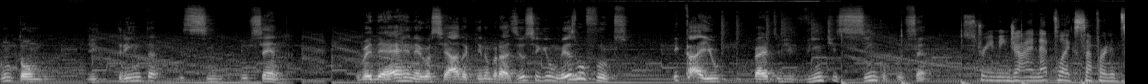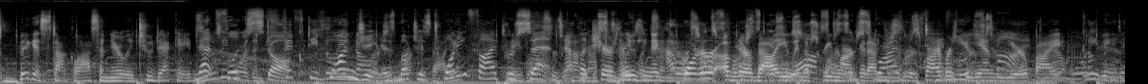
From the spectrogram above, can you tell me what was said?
um tombo de 35%. O BDR negociado aqui no Brasil seguiu o mesmo fluxo e caiu perto de 25%. Streaming giant Netflix suffered its biggest stock loss in nearly two decades, losing more Netflix than stock $50 billion plunging in as much as market value. 25%. Today's losses come Netflix shares losing a quarter of their value in the free market after subscribers subscribers in 10 began the year by leaving the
